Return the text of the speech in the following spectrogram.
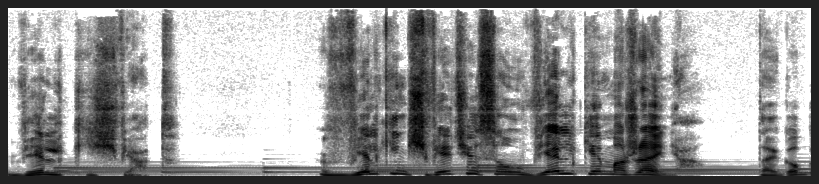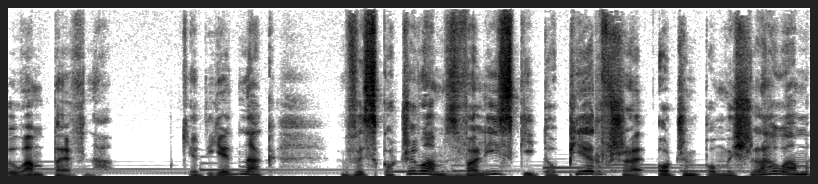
Wielki świat. W wielkim świecie są wielkie marzenia. Tego byłam pewna. Kiedy jednak wyskoczyłam z walizki, to pierwsze, o czym pomyślałam,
